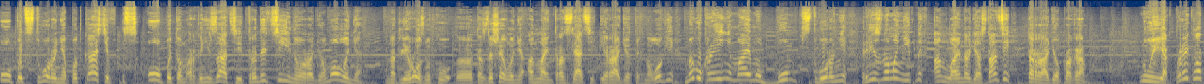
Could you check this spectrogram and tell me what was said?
опит створення подкастів з опитом організації традиційного радіомовлення на тлі розвитку е, та здешевлення онлайн-трансляцій і радіотехнологій, ми в Україні маємо бум в створенні різноманітних онлайн-радіостанцій та радіопрограм. Ну і як приклад,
